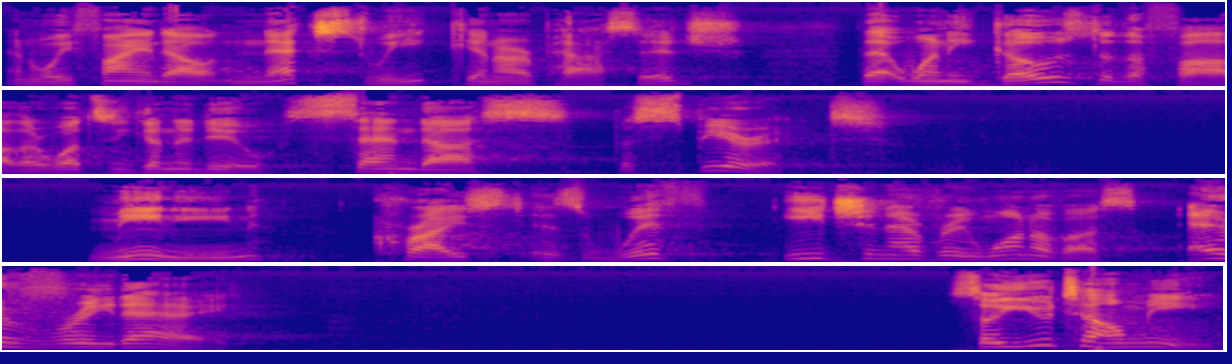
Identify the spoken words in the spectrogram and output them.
And we find out next week in our passage that when he goes to the Father, what's he going to do? Send us the Spirit. Meaning, Christ is with each and every one of us every day. So you tell me,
